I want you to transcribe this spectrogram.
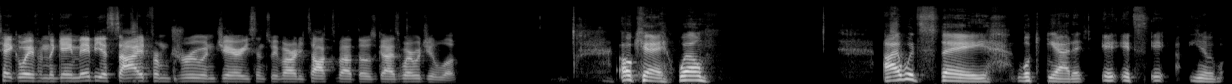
takeaway from the game, maybe aside from Drew and Jerry, since we've already talked about those guys, where would you look? Okay, well, I would say looking at it, it it's it, you know,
